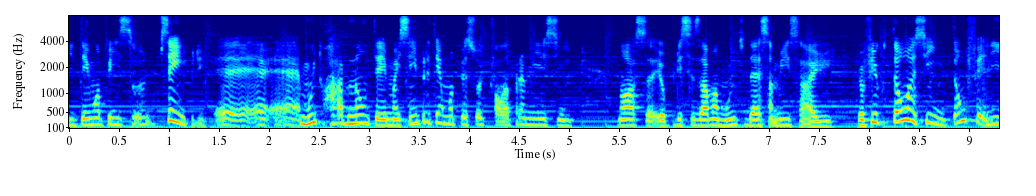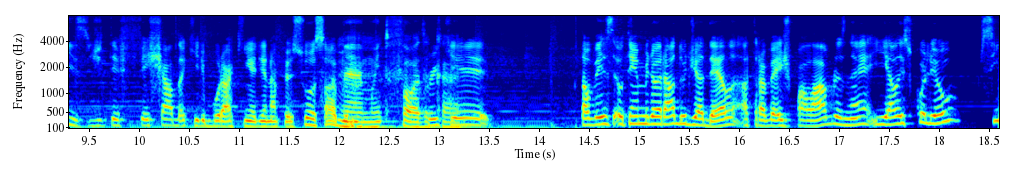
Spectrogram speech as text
e tem uma pessoa, sempre, é, é- é muito raro não ter, mas sempre tem uma pessoa que fala para mim assim, nossa, eu precisava muito dessa mensagem. Eu fico tão assim, tão feliz de ter fechado aquele buraquinho ali na pessoa, sabe? É muito foda, cara. Porque talvez eu tenha melhorado o dia dela através de palavras, né? E ela escolheu se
